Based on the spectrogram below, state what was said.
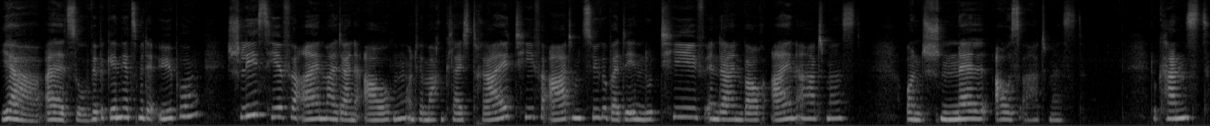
Ja, also, wir beginnen jetzt mit der Übung. Schließ hierfür einmal deine Augen und wir machen gleich drei tiefe Atemzüge, bei denen du tief in deinen Bauch einatmest und schnell ausatmest. Du kannst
